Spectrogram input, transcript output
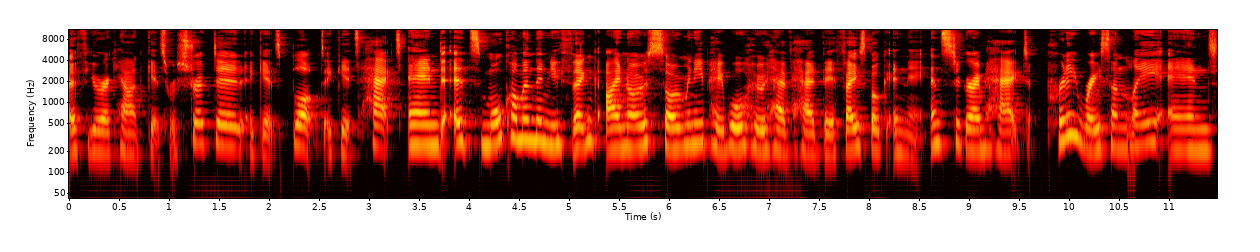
if your account gets restricted, it gets blocked, it gets hacked, and it's more common than you think. I know so many people who have had their Facebook and their Instagram hacked pretty recently and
